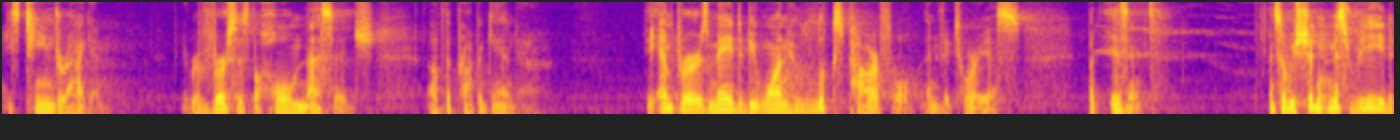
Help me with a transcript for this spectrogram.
He's Team Dragon. It reverses the whole message of the propaganda. The emperor is made to be one who looks powerful and victorious, but isn't. And so we shouldn't misread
